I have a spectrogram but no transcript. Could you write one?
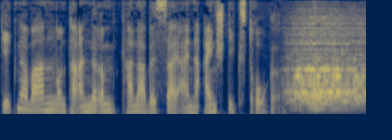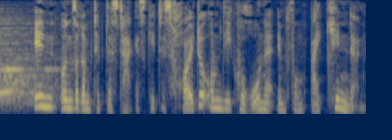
Gegner warnen unter anderem, Cannabis sei eine Einstiegsdroge. In unserem Tipp des Tages geht es heute um die Corona-Impfung bei Kindern.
